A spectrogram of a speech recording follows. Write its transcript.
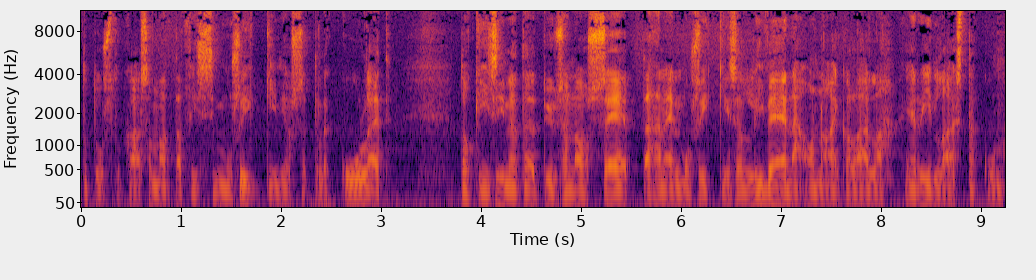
tutustukaa Samantha Fissin musiikkiin, jos ette ole kuulleet. Toki siinä täytyy sanoa se, että hänen musiikkinsa livenä on aika lailla erilaista kuin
